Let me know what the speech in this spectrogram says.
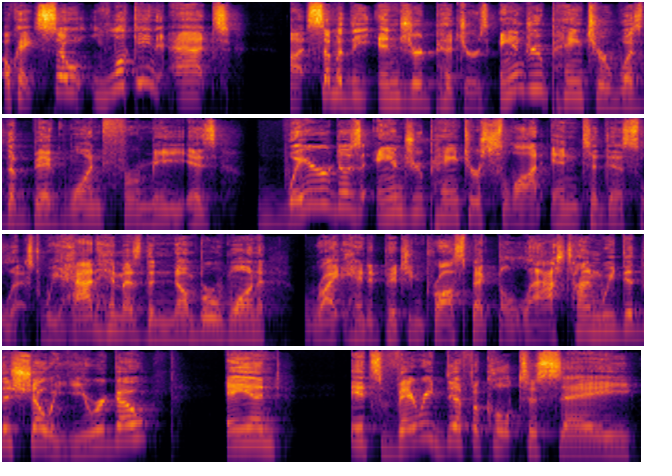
Okay, so looking at uh, some of the injured pitchers, Andrew Painter was the big one for me. Is where does Andrew Painter slot into this list? We had him as the number one right handed pitching prospect the last time we did this show a year ago. And it's very difficult to say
